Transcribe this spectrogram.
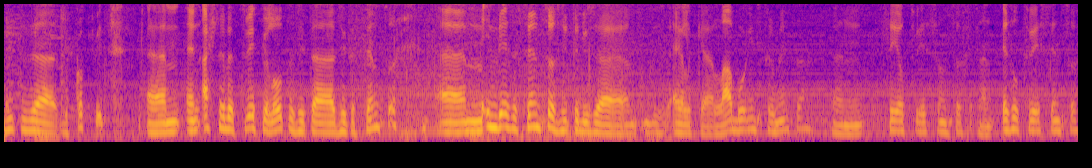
Is uh, de cockpit. Um, en achter de twee piloten zit, uh, zit een sensor. Um, in deze sensor zitten dus, uh, dus eigenlijk labo-instrumenten. Een CO2-sensor en een SO2-sensor.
